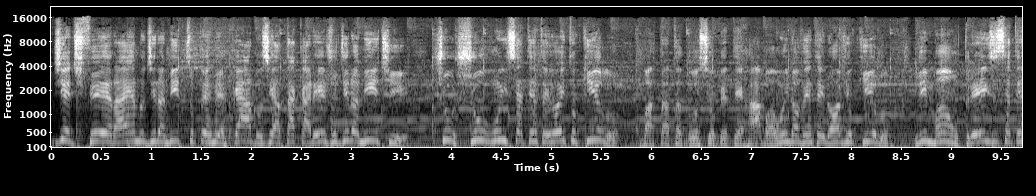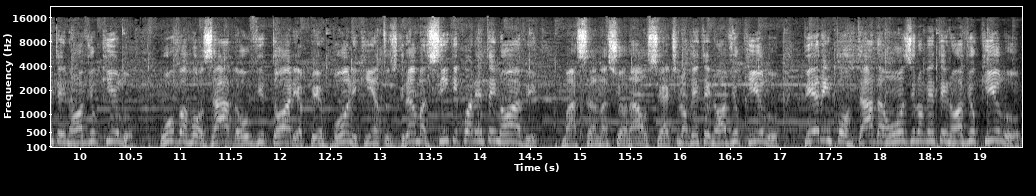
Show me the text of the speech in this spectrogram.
Dia de feira é no Dinamite Supermercados e Atacarejo Dinamite. Chuchu 1,78 kg. Batata doce ou beterraba 1,99 o quilo. Limão 3 6,79 o quilo. Uva rosada ou Vitória Perbone 500 gramas 5,49. Maçã nacional 7,99 o quilo. Pera importada 11,99 o quilo.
